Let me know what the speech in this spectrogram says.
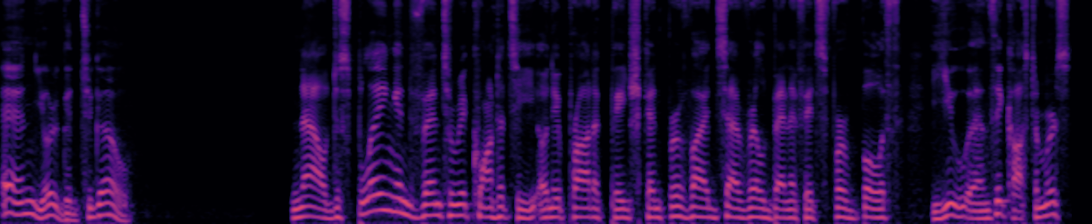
and you're good to go. Now, displaying inventory quantity on a product page can provide several benefits for both you and the customers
